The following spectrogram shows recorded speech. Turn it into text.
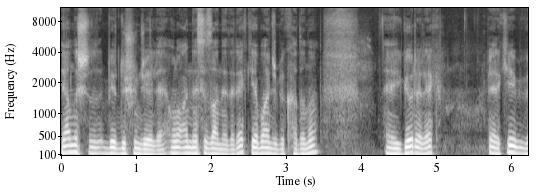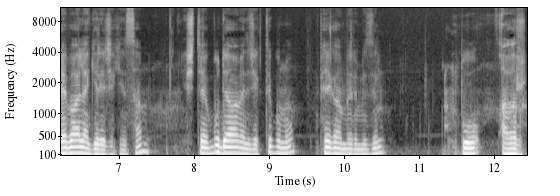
yanlış bir düşünceyle onu annesi zannederek yabancı bir kadını e, görerek belki vebale girecek insan. İşte bu devam edecekti. Bunu peygamberimizin bu ağır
